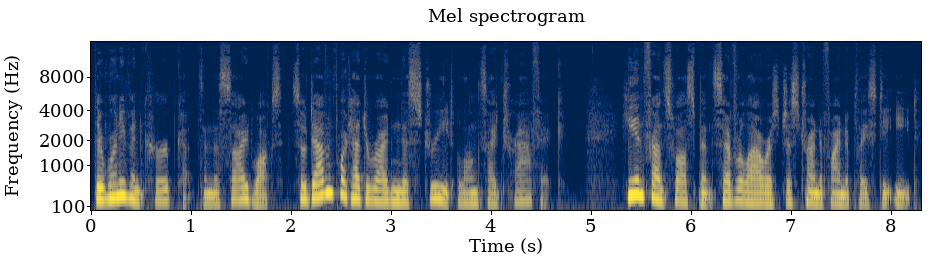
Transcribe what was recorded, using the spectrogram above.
There weren't even curb cuts in the sidewalks, so Davenport had to ride in the street alongside traffic. He and Francois spent several hours just trying to find a place to eat.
